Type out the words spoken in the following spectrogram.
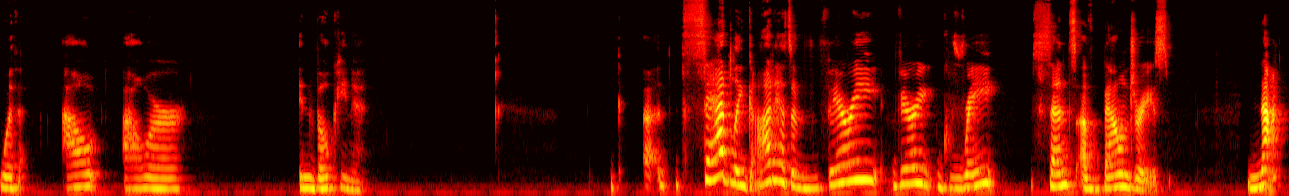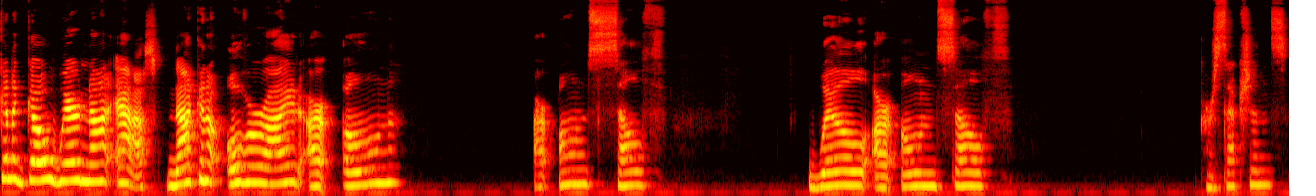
without our invoking it. Uh, sadly, God has a very, very great sense of boundaries. Not going to go where not asked, not going to override our own our own self will our own self perceptions,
